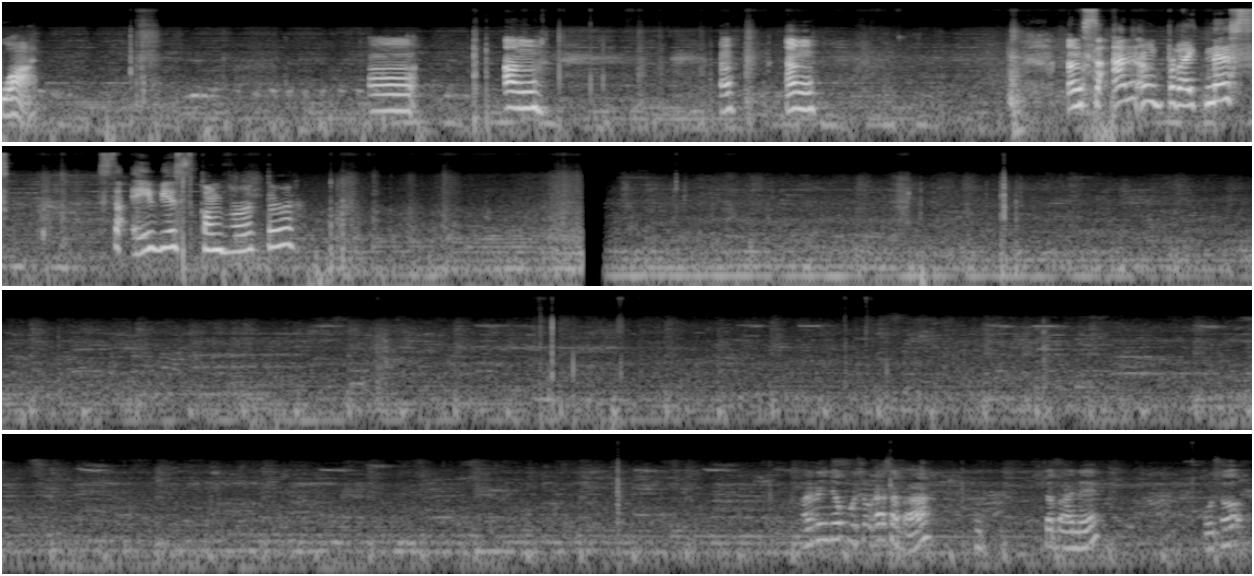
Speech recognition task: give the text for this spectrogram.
what? Ang ang ang ang ang saan ang brightness sa AVS converter? Ano niyo puso ka? Saba? Ah? Saba ne? Puso?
